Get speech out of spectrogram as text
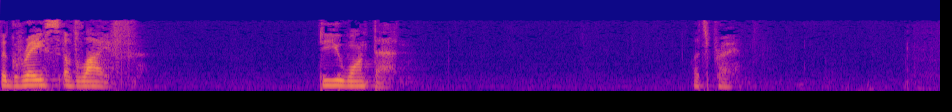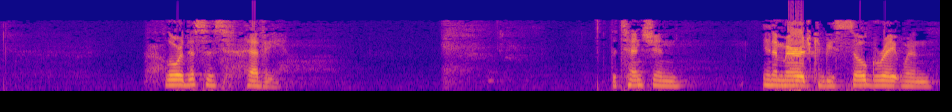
the grace of life. Do you want that? Let's pray. Lord, this is heavy the tension in a marriage can be so great when,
